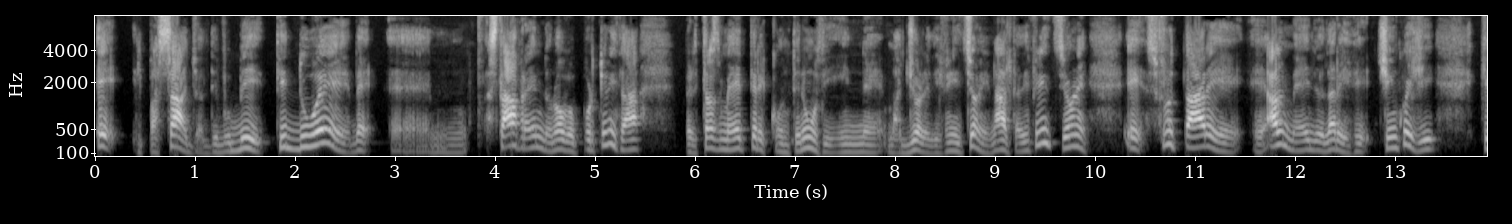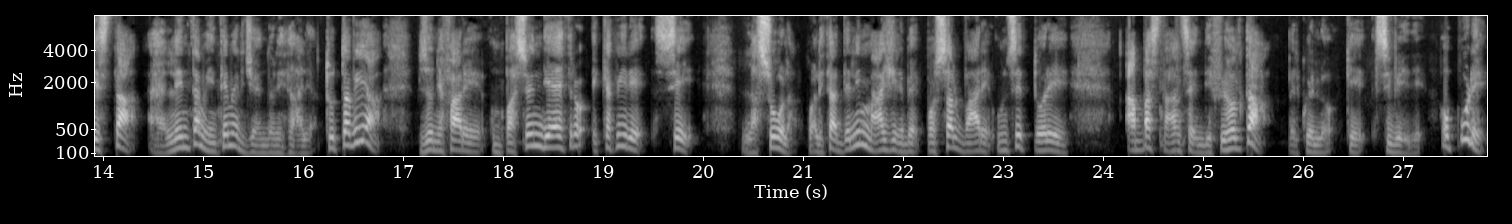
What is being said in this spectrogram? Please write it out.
e il passaggio al DVB T2 beh, ehm, sta aprendo nuove opportunità per trasmettere contenuti in maggiore definizione, in alta definizione e sfruttare eh, al meglio la rete 5G che sta eh, lentamente emergendo in Italia. Tuttavia bisogna fare un passo indietro e capire se la sola qualità dell'immagine beh, può salvare un settore abbastanza in difficoltà per quello che si vede, oppure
